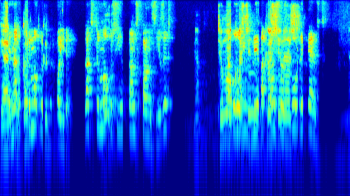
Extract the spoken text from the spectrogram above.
Yeah, and that's got, democracy good. for you. That's democracy and transparency, is it? Yeah. Two more questions. questioners. Against. Yeah.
